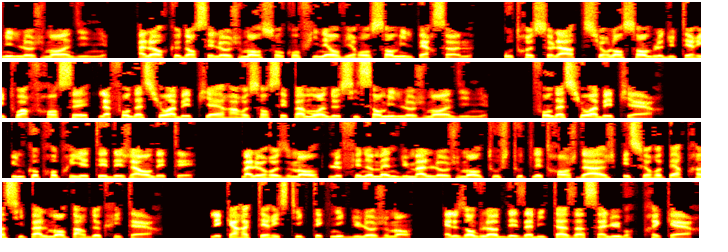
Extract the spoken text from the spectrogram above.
000 logements indignes alors que dans ces logements sont confinés environ 100 000 personnes. Outre cela, sur l'ensemble du territoire français, la Fondation Abbé Pierre a recensé pas moins de 600 000 logements indignes. Fondation Abbé Pierre. Une copropriété déjà endettée. Malheureusement, le phénomène du mal logement touche toutes les tranches d'âge, et se repère principalement par deux critères. Les caractéristiques techniques du logement. Elles englobent des habitats insalubres, précaires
